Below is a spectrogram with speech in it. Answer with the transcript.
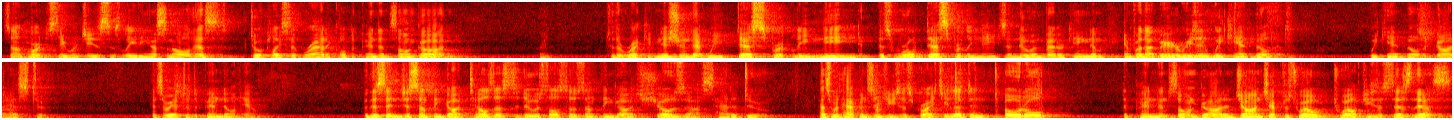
It's not hard to see where Jesus is leading us in all this to a place of radical dependence on God, right? To the recognition that we desperately need, this world desperately needs a new and better kingdom. And for that very reason, we can't build it. We can't build it. God has to. And so we have to depend on Him. But this isn't just something God tells us to do, it's also something God shows us how to do. That's what happens in Jesus Christ. He lived in total dependence on God. In John chapter 12, 12 Jesus says this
